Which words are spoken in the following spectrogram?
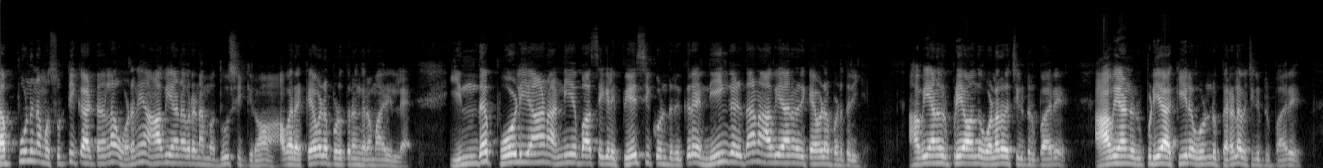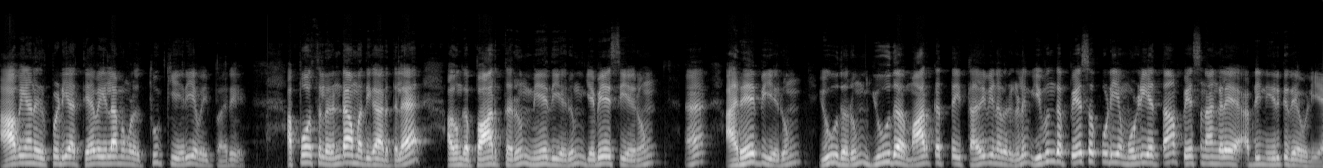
தப்புன்னு நம்ம சுட்டி காட்டினால உடனே ஆவியானவரை நம்ம தூசிக்கிறோம் அவரை கேவலப்படுத்துறோங்கிற மாதிரி இல்லை. இந்த போலியான அந்நிய பாஷைகளை பேசி கொண்டிருக்கிற நீங்கள் தான் ஆவியானவரை கேவலப்படுத்துறீங்க. ஆவியானவர் இப்படியா வந்து உளர வச்சுக்கிட்டு இருப்பாரு? ஆவியானவர் இப்படியா கீழே உருண்டு பெறல வச்சுக்கிட்டு இருப்பாரு? ஆவியானவர் இப்படியா தேவையில்லாம உங்களை தூக்கி எறிய வைப்பாரு? அப்போ சில ரெண்டாம் அதிகாரத்துல அவங்க பார்த்தரும் மேதியரும் எபேசியரும் அரேபியரும் யூதரும் யூத மார்க்கத்தை தழுவினவர்களும் இவங்க பேசக்கூடிய மொழியைத்தான் பேசுனாங்களே அப்படின்னு இருக்குதே ஒழிய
